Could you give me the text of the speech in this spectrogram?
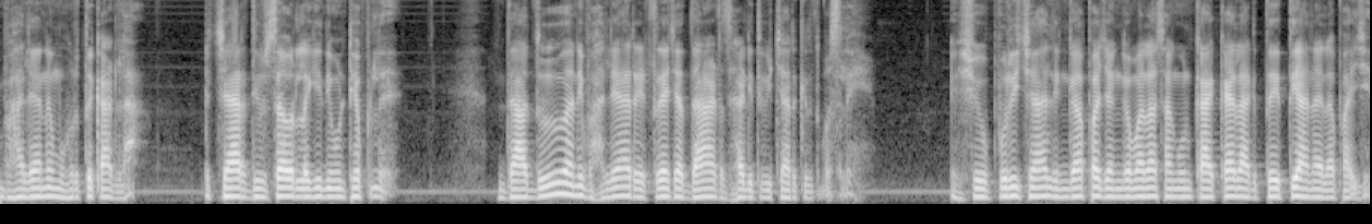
भाल्यानं मुहूर्त काढला. चार दिवसावर लगीन येऊन ठेपलं. दादू आणि भाल्या रेटऱ्याच्या दाट झाडीत विचार करीत बसले. शिवपुरीच्या लिंगापा जंगमाला सांगून काय काय लागतंय ते आणायला पाहिजे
